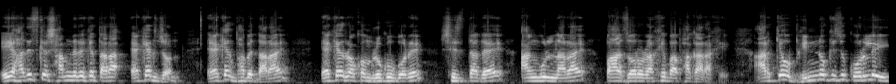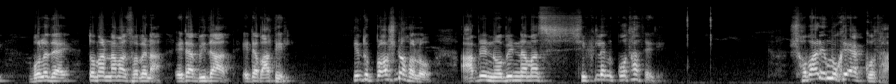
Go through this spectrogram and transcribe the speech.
এই হাদিসকে সামনে রেখে তারা এক একজন, এক একভাবে দাঁড়ায় এক এক রকম রুকু করে সিজদা দেয়, আঙ্গুল নাড়ায়, পা জড়ো রাখে বা ফাঁকা রাখে। আর কেউ ভিন্ন কিছু করলেই বলে দেয়, তোমার নামাজ হবে না, এটা বিদাত, এটা বাতিল। কিন্তু প্রশ্ন হলো, আপনি নবীর নামাজ শিখলেন কোথা থেকে? সবারই মুখে এক কথা,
